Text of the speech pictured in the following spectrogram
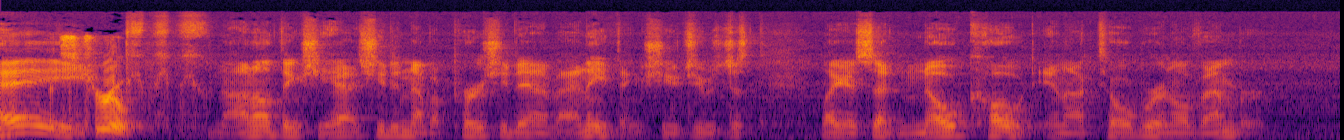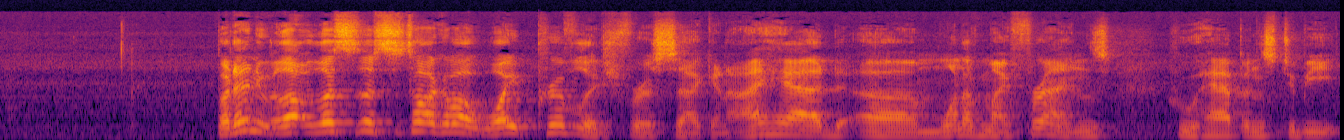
Hey. It's true. No, I don't think she had. She didn't have a purse. She didn't have anything. She she was just like I said, no coat in October and November. But anyway, let- let's let's talk about white privilege for a second. I had um, one of my friends who happens to be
